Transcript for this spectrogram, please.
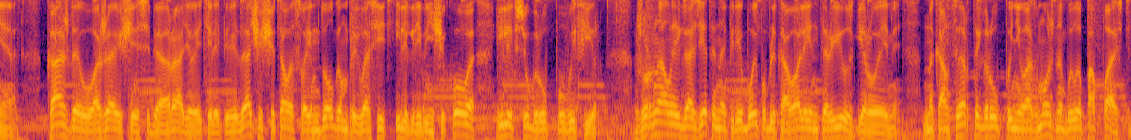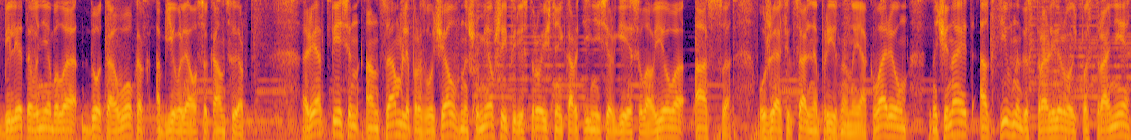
аквариумания. Каждая уважающая себя радио и телепередача считала своим долгом пригласить или Гребенщикова, или всю группу в эфир. Журналы и газеты на перебой публиковали интервью с героями. На концерты группы невозможно было попасть, билетов не было до того, как объявлялся концерт. Ряд песен ансамбля прозвучал в нашумевшей перестроечной картине Сергея Соловьева «Асса». Уже официально признанный «Аквариум» начинает активно гастролировать по стране,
